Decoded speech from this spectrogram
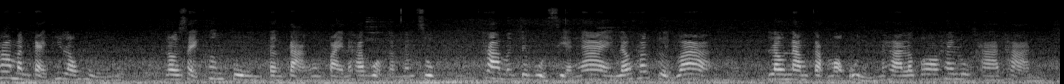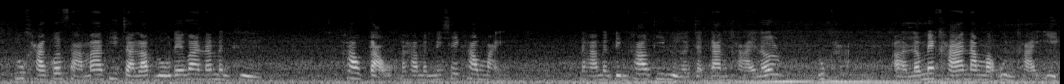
้าวมันไก่ที่เราหุงเราใส่เครื่องปรุงต่างๆลงไปนะคะ บวกกับน้ำซุปข้าวมันจะบูดเสียง่าย แล้วถ้าเกิดว่าเรานำกลับมาอุ่นนะคะ แล้วก็ให้ลูกค้าทาน ลูกค้าก็สามารถที่จะรับรู้ได้ว่านั่นมันคือ ข้าวเก่านะคะ มันไม่ใช่ข้าวใหม่นะคะ มันเป็นข้าวที่เหลือจากการขายแล้วลูกค้าแล้วแม่ค้านำมาอุ่นขายอีก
